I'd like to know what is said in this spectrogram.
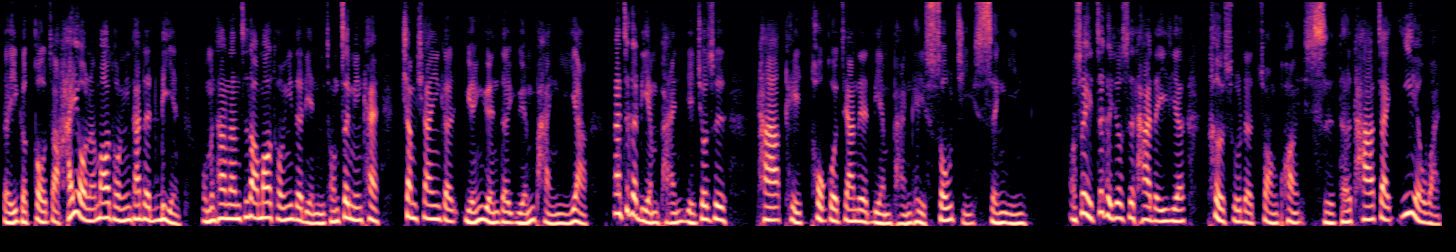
的一个构造。还有呢，猫头鹰它的脸，我们常常知道猫头鹰的脸，你从正面看像不像一个圆圆的圆盘一样？那这个脸盘，也就是它可以透过这样的脸盘，可以收集声音。哦，所以这个就是它的一些特殊的状况，使得它在夜晚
